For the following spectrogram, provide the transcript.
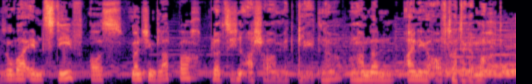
So war eben Steve aus Mönchengladbach plötzlich ein Aschauer-Mitglied ne? und haben dann einige Auftritte gemacht.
